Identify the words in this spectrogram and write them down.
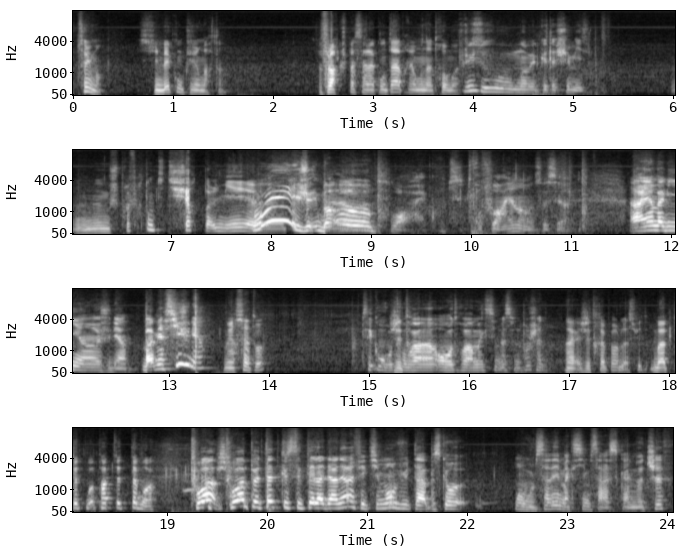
Absolument. C'est une belle conclusion, Martin. Il va falloir que je passe à la compta après mon intro, moi. Plus ou moins belle que ta chemise Hum, Je préfère ton petit t-shirt palmier. euh, Oui, je, bah, euh, oh, pff, oh, écoute, c'est trop fois rien, ça c'est. Ah, rien m'habille, hein, Julien. Bah merci Julien. Merci à toi. Tu sais qu'on J'ai retrouvera, on retrouvera Maxime la semaine prochaine. Ouais, j'ai très peur de la suite. Bah peut-être moi- pas peut-être pas moi. Toi, toi peut-être que c'était la dernière, effectivement, vu ta. Parce que, bon, vous le savez, Maxime, ça reste quand même notre chef.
